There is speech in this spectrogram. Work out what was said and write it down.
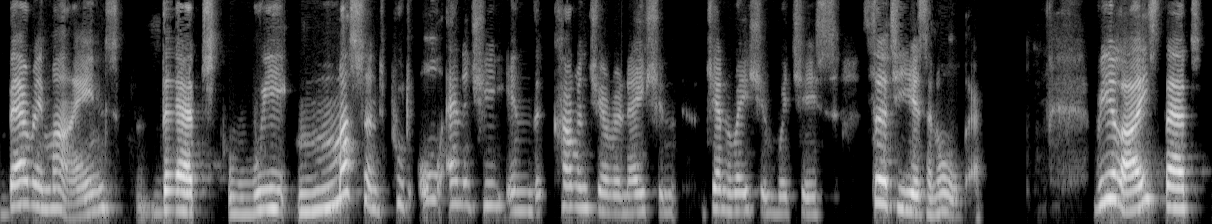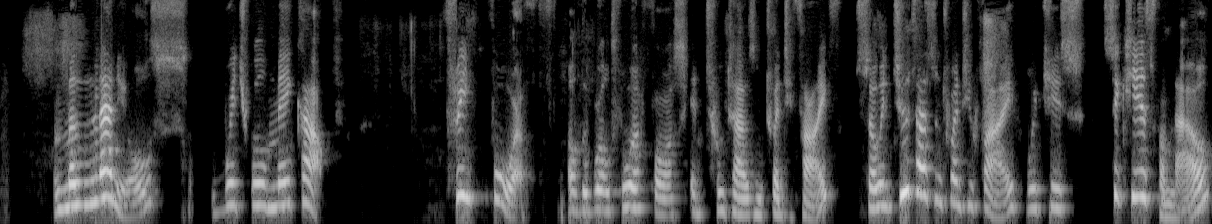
bear in mind that we mustn't put all energy in the current generation generation which is 30 years and older realize that millennials which will make up three-fourths of the world workforce in 2025 so in 2025 which is six years from now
